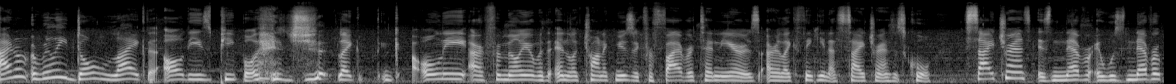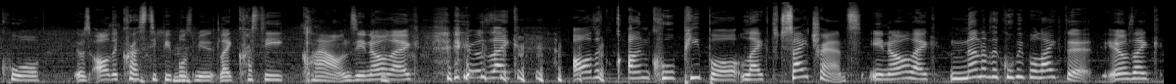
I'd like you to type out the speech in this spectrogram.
I don't I really don't like that all these people like only are familiar with electronic music for five or ten years are like thinking that psytrance is cool. Psytrance is never. It was never cool. It was all the crusty people's music, like crusty clowns, you know. Like it was like all the uncool people liked psytrance, you know. Like none of the cool people liked it. It was like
